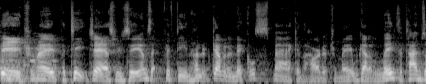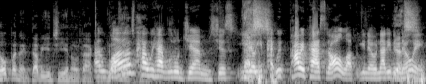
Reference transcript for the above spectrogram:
The Treme Petit Jazz Museum's at 1500 Governor Nicholls, smack in the heart of Treme. We've got a link. The time's open at WGNO.com. I that love how we have little gems. Just you know, you pa- we probably passed it all up. You know, not even Yes. knowing.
